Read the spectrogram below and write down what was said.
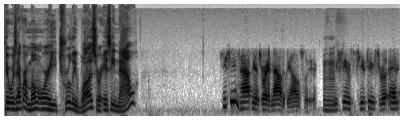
there was ever a moment where he truly was, or is he now? he seems happy as right now, to be honest with you. Mhm. He seems he seems really, and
